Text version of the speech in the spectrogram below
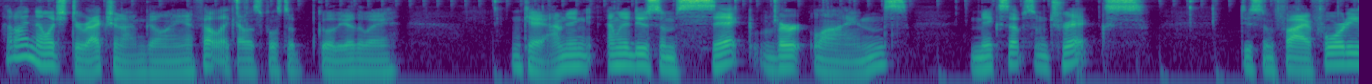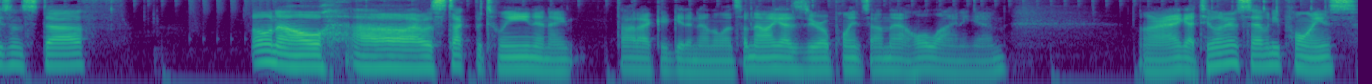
How do I know which direction I'm going? I felt like I was supposed to go the other way. Okay, I'm gonna, I'm gonna do some sick vert lines, mix up some tricks, do some 540s and stuff. Oh no, uh, I was stuck between and I thought I could get another one. So now I got zero points on that whole line again. All right, I got 270 points.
